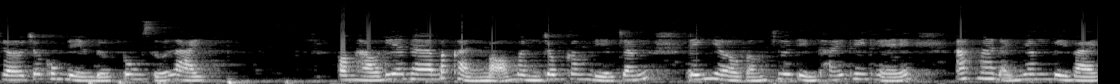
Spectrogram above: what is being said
chờ cho cung điện được tu sửa lại. Còn hậu Diana bất hạnh bỏ mình trong cơn địa chấn, đến giờ vẫn chưa tìm thấy thi thể. Ác ma đại nhân vì vậy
